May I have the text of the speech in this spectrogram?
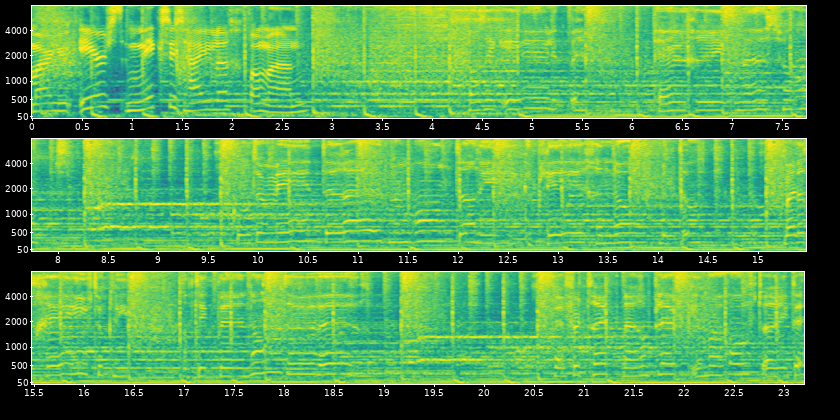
Maar nu eerst Niks is Heilig van Maan. Als ik eerlijk ben, erger ik me soms. Komt er minder uit mijn mond dan ik heb liggen op mijn tong. Maar dat geeft ook niet, want ik ben onderweg. En vertrek naar een plek in mijn hoofd waar ik de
